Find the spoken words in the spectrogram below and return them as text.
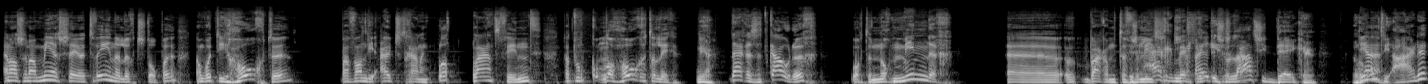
En als we nou meer CO2 in de lucht stoppen, dan wordt die hoogte waarvan die uitstraling plaatsvindt, dat komt nog hoger te liggen. Ja. Daar is het kouder, wordt er nog minder uh, warmteverlies. Dus eigenlijk leg je een isolatiedeken rond Ja. die aarde.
